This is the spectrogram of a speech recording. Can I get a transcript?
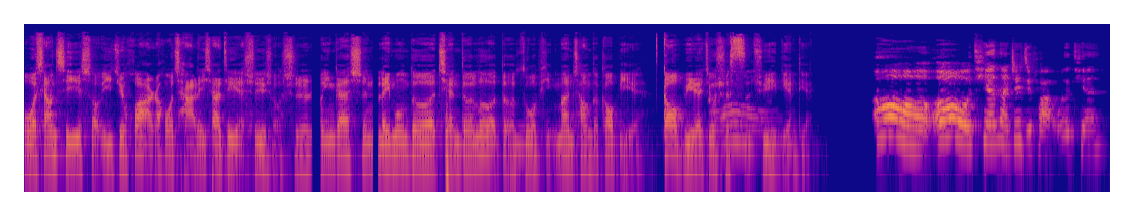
我想起一首一句话，然后我查了一下，这也是一首诗，应该是雷蒙德·钱德勒的作品《漫长的告别》。告别就是死去一点点。哦哦，天哪！这句话，我的天！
